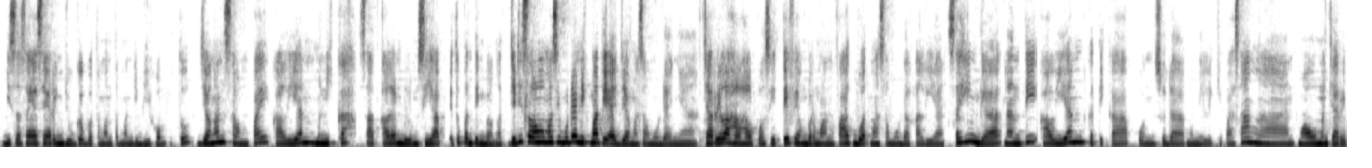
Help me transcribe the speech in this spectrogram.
bisa saya sharing juga buat teman-teman di Bihome itu jangan sampai kalian menikah saat kalian belum siap. Itu penting banget. Jadi selama masih muda nikmati aja masa mudanya. Carilah hal-hal positif yang bermanfaat buat masa muda kalian. Sehingga nanti kalian ketika pun sudah memiliki pasangan, mau mencari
